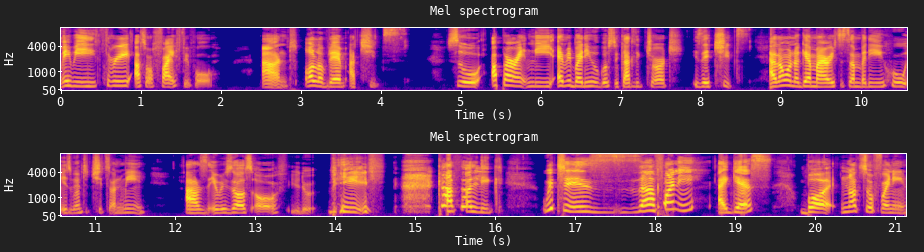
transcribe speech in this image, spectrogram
maybe three out of five people, and all of them are cheats. So apparently, everybody who goes to Catholic church is a cheat. I don't want to get married to somebody who is going to cheat on me as a result of, you know, being Catholic, which is uh, funny, I guess, but not so funny.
